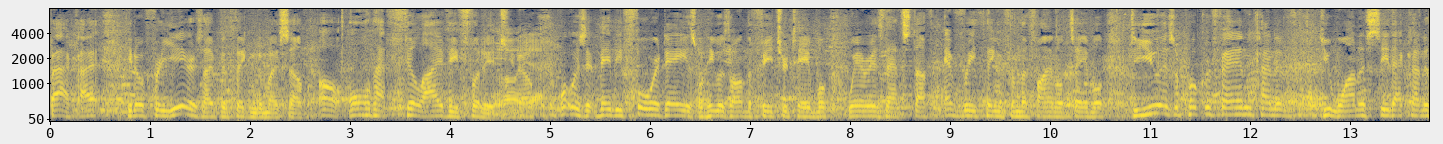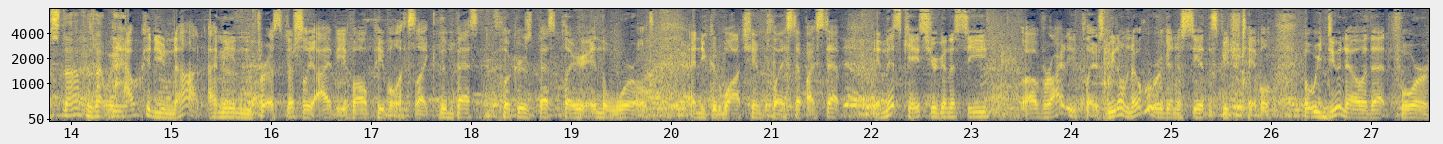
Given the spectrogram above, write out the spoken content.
back, I, you know, for years I've been thinking to myself, oh, all that Phil Ivey footage, you Oh, know, yeah. what was it? Maybe four days when he was on the feature table. Where is that stuff? Everything from the final table. Do you, as a poker fan, kind of, do you want to see that kind of stuff? Is that what? How could you not? I mean, for especially Ivey of all people, it's like the best poker's best player in the world, and you could watch him play step by step. In this case, you're going to see a variety of players. We don't know who we're going to see at this feature table, but we do know that for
